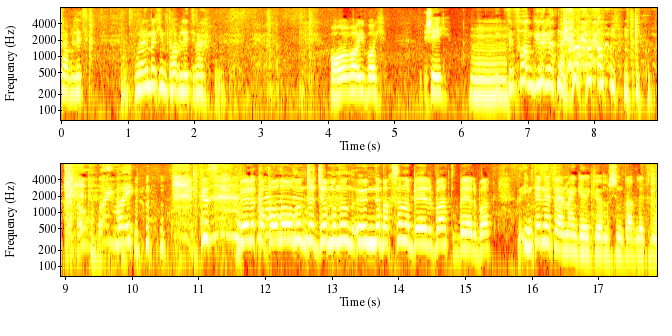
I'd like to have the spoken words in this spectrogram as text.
tablet. Ver bakayım tabletime. Aa, vay vay. Şey. hmm, İlk defa mı görüyorsun? vay vay. Kız böyle kapalı olunca camının önüne baksana berbat berbat. İnternet vermen gerekiyor mu şimdi tabletime?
